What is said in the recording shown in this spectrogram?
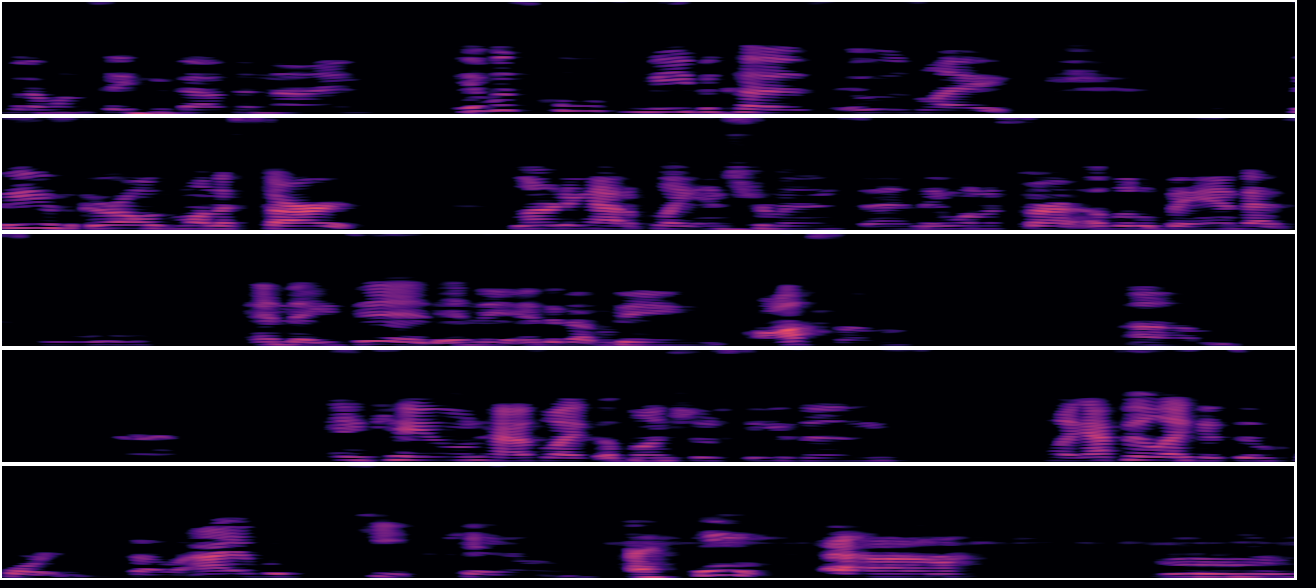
but I want to say 2009. It was cool to me because it was like these girls want to start learning how to play instruments and they want to start a little band at school, and they did, and they ended up being awesome. Um, and K-On! has like a bunch of seasons. Like I feel like it's important, so I would keep K-On! I think. Uh, mm,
